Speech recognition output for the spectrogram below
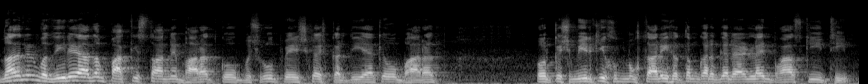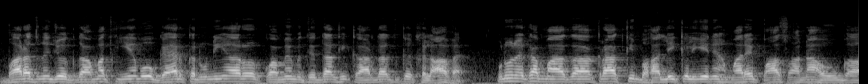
नाजन वज़ीर अजम पाकिस्तान ने भारत को मशरूत पेशकश कर दी है कि वो भारत और कश्मीर की खुद मुख्तारी ख़त्म करके रेड लाइन पास की थी। भारत ने जो इकदाम किए हैं, वो गैर कानूनी और कौम मतदा की कारदत के ख़िलाफ़ है। उन्होंने कहा, मजाकरात की बहाली के लिए इन्हें हमारे पास आना होगा।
